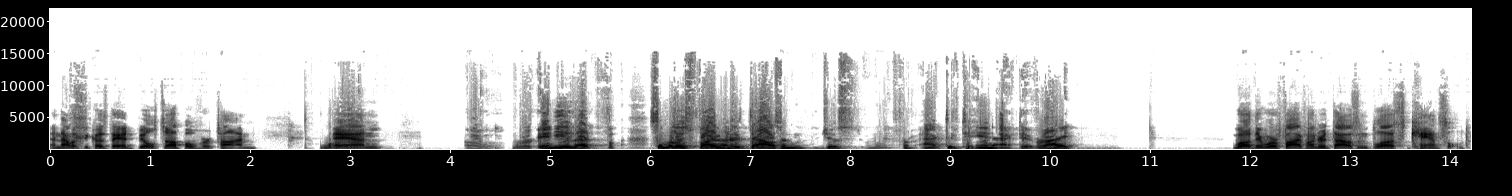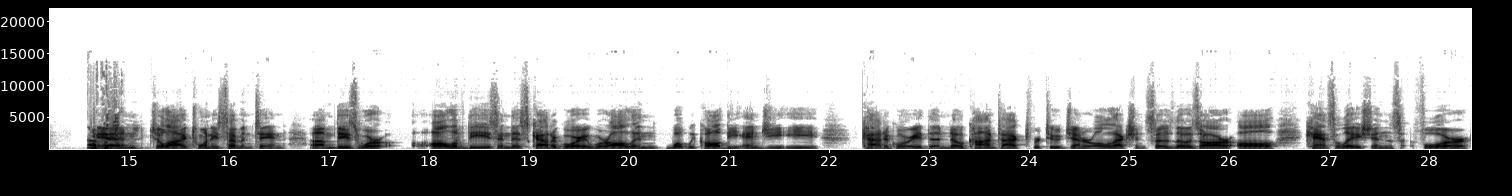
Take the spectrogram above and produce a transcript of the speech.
And that was because they had built up over time. Were, and oh, were any of that, some of those 500,000 just went from active to inactive, right? Well, there were 500,000 plus canceled okay. in July 2017. Um, these were all of these in this category were all in what we call the NGE category, the no contact for two general elections. So those are all cancellations for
